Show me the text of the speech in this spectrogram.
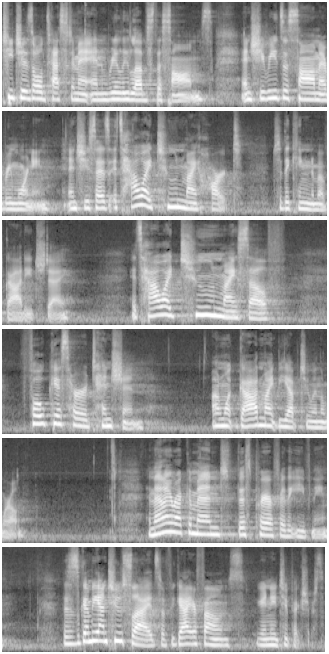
teaches Old Testament and really loves the Psalms. And she reads a psalm every morning. And she says, It's how I tune my heart to the kingdom of God each day. It's how I tune myself, focus her attention on what God might be up to in the world. And then I recommend this prayer for the evening. This is going to be on two slides, so if you got your phones, you're going to need two pictures.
